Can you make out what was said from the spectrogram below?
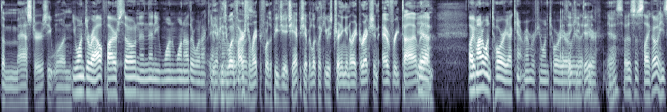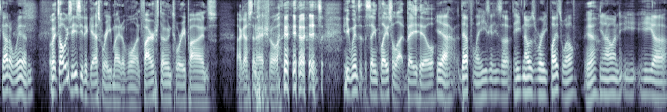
the Masters. He won. He won Doral, Firestone, and then he won one other one. I can't. yeah, because he won Firestone right before the PGA Championship. It looked like he was trending in the right direction every time. Yeah. And Oh, he might have won Torrey. I can't remember if he won Torrey I think earlier he that did, year. yeah. So it's just like, oh, he's got to win. Well, it's always easy to guess where he might have won. Firestone, Torrey Pines, Augusta National. You know, it's, he wins at the same place a lot. Bay Hill. Yeah, definitely. He's he's a he knows where he plays well. Yeah. You know, and he he uh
